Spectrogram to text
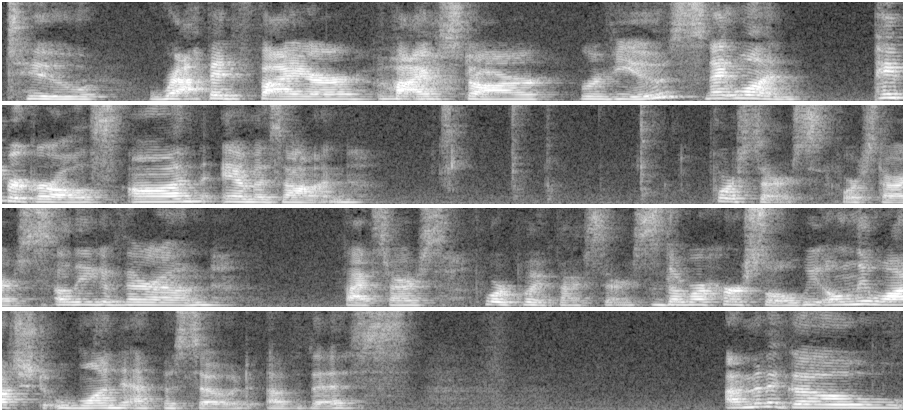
to rapid fire five star reviews. Night one, Paper Girls on Amazon. Four stars. Four stars. A League of Their Own. Five stars. 4.5 stars. The Rehearsal. We only watched one episode of this. I'm gonna go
